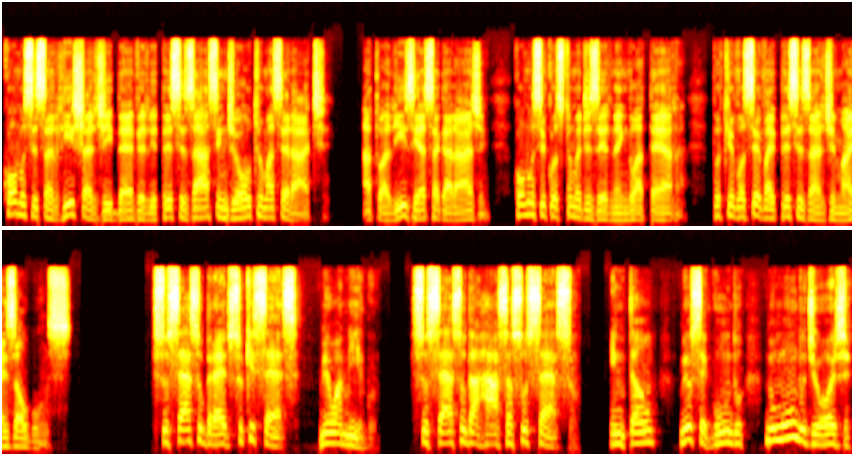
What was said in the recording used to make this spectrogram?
Como se Sir Richard e Beverly precisassem de outro Maserati. Atualize essa garagem, como se costuma dizer na Inglaterra, porque você vai precisar de mais alguns. Sucesso Brad Success, meu amigo. Sucesso da raça sucesso. Então, meu segundo, no mundo de hoje,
